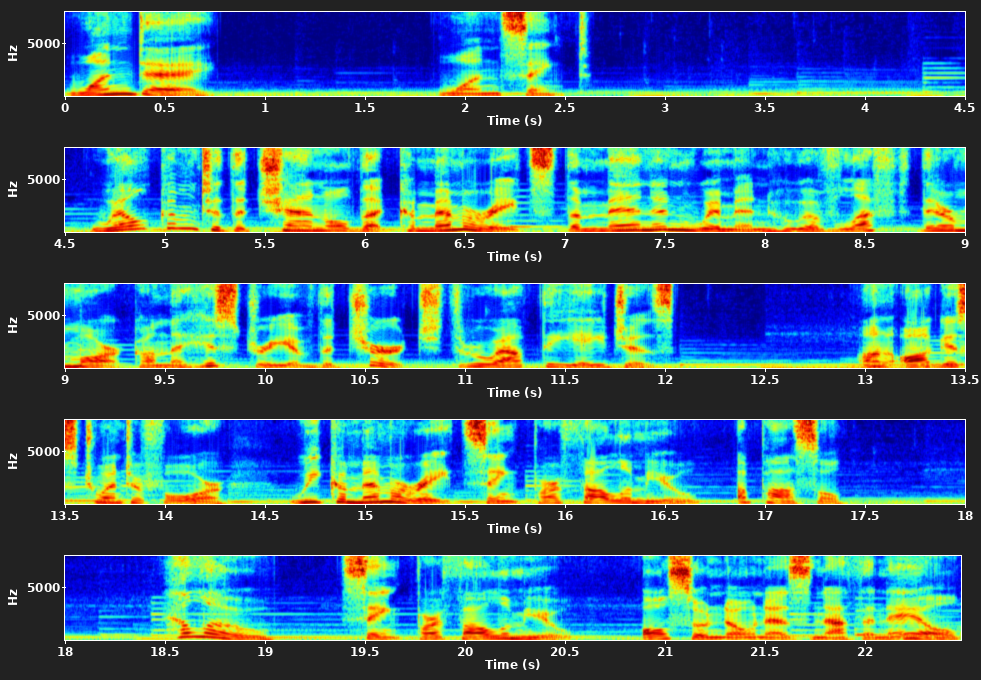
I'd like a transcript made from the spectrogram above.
One day, one saint. Welcome to the channel that commemorates the men and women who have left their mark on the history of the Church throughout the ages. On August 24, we commemorate St. Bartholomew, Apostle. Hello, St. Bartholomew, also known as Nathanael,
